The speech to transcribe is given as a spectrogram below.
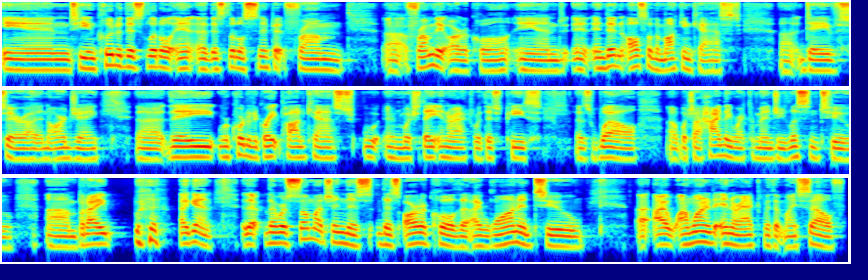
And he included this little uh, this little snippet from from the article, and, and then also the Mockingcast. Dave, Sarah, and RJ. they recorded a great podcast in which they interact with this piece as well, which I highly recommend you listen to. Um, but I, again, there, there, was so much in this this article that I wanted to, uh, I, I wanted to interact with it myself.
